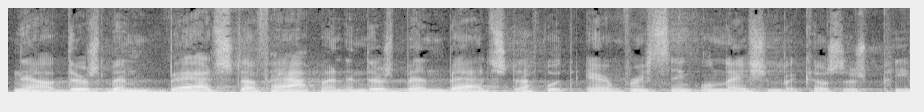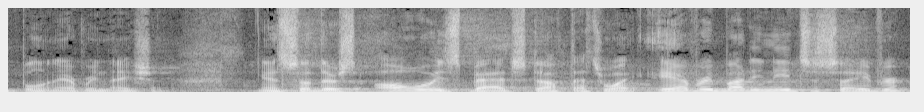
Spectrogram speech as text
Now, there's been bad stuff happen, and there's been bad stuff with every single nation because there's people in every nation. And so there's always bad stuff. That's why everybody needs a Savior,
